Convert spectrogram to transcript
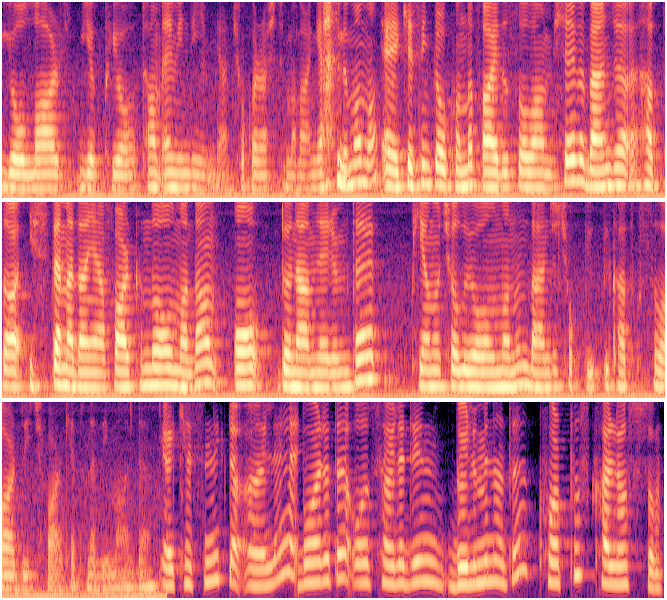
yollar yapıyor. Tam emin değilim yani çok araştırmadan geldim ama e, kesinlikle o konuda faydası olan bir şey ve bence hatta istemeden yani farkında olmadan o dönemlerimde piyano çalıyor olmanın bence çok büyük bir katkısı vardı hiç fark etmediğim halde. Ya kesinlikle öyle. Bu arada o söylediğin bölümün adı Corpus callosum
